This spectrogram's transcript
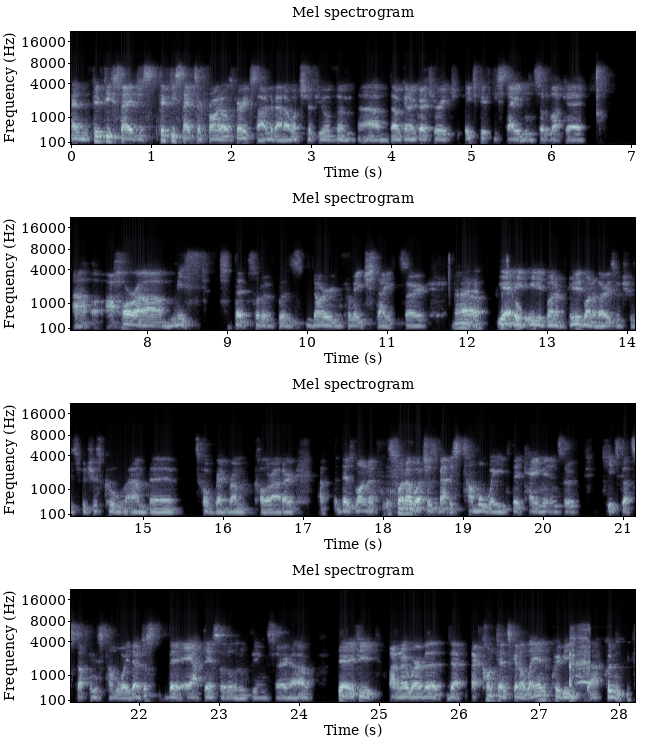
and 50 stages, 50 states of fright, I was very excited about. I watched a few of them. Uh, they were going to go through each, each 50 state and sort of like a, a, a horror myth that sort of was known from each state. So oh, yeah, uh, yeah cool. he, he, did one of he did one of those, which was which was cool. Um, the it's called Red Rum, Colorado. Uh, there's one of this one I watched is about this tumbleweed that came in and sort of kids got stuck in this tumbleweed. They're just they're out there sort of little things. So uh, yeah, if you I don't know wherever that, that content's going to land, Quibi uh, couldn't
